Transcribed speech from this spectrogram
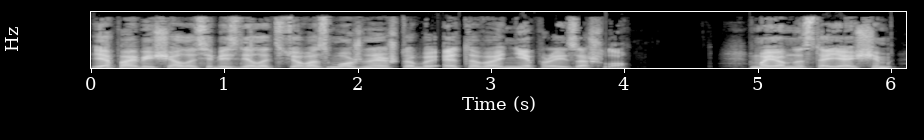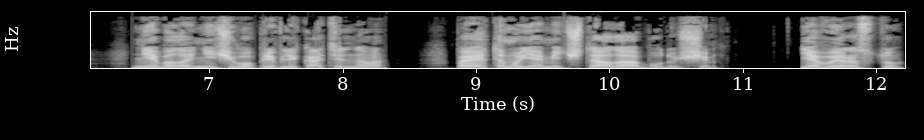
Я пообещала себе сделать все возможное, чтобы этого не произошло. В моем настоящем не было ничего привлекательного, поэтому я мечтала о будущем. Я вырасту,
